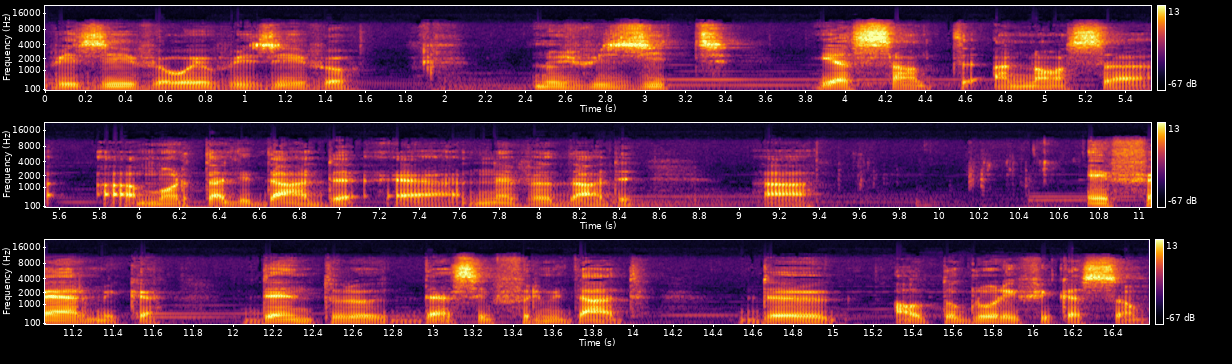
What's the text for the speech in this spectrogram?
visível ou invisível, nos visite e assalte a nossa a mortalidade, é, na verdade, a enfermica dentro dessa enfermidade de autoglorificação.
